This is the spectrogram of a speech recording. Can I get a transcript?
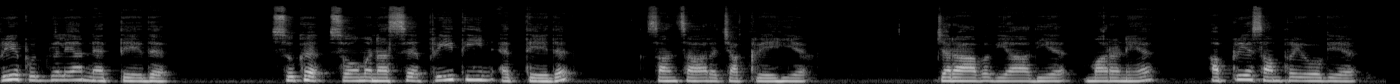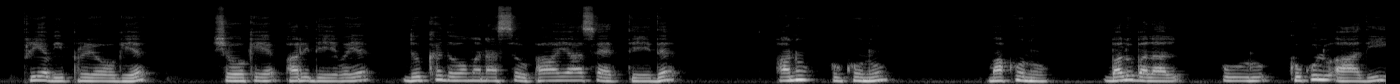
ප්‍රිය පුද්ගලයන් නැත්තේද? සුඛ සෝමනස්ස ප්‍රීතීන් ඇත්තේද? සංසාර චක්‍රේහිය ජරාව ව්‍යාධිය මරණය අප්‍රිය සංප්‍රයෝගය ප්‍රිය විප්‍රයෝගය ශෝකය පරිදේවය දුක්ඛ දෝමනස්ස උපායාස ඇත්තේද? පනු උකුණු මකුණු බලු බලල් ඌරු කුකුළු ආදී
